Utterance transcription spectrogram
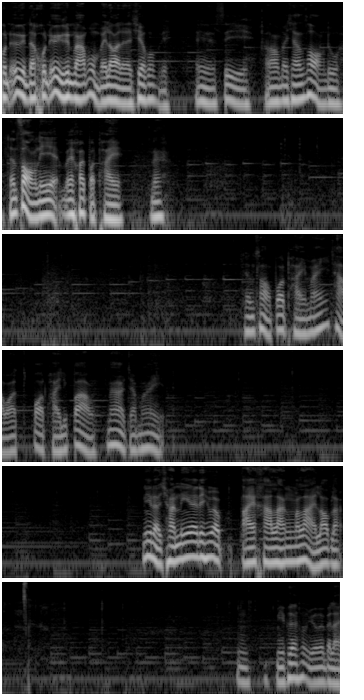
คนอื่นแต่คนอื่นขึ้นมาผมไม่รอดเลยเชื่อผมดิไอ้เนี่ยสี่เราไปชั้นสองดู ชั้นสองนี่ไม่ค่อยปลอดภัยนะชั้นสองปลอดภัยไหมถามว่าปลอดภัยหรือเปล่า น่าจะไม่ นี่แหละชั้นนี้นะที่แบบตายคาลังมาหลายรอบแล้ว มีเพื่อนผมอยู่ไม่เป็นไร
